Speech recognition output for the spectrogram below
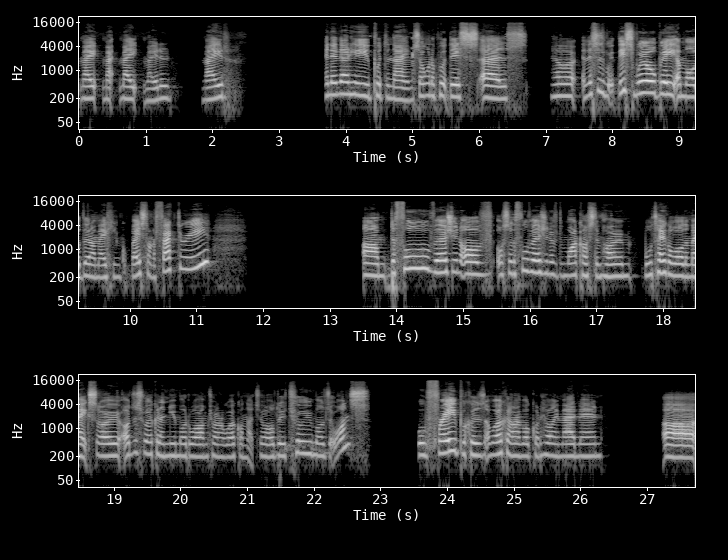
made made made it made. And then down here you put the name. So I'm gonna put this as hello, and this is this will be a mod that I'm making based on a factory. Um, the full version of also the full version of the my custom home will take a while to make. So I'll just work on a new mod while I'm trying to work on that too. I'll do two mods at once well, free because I'm working on a mod called Hello Madman, uh,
